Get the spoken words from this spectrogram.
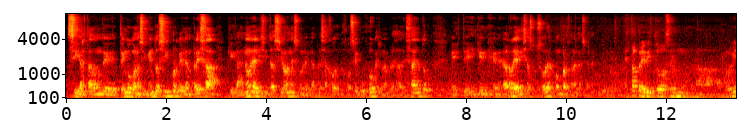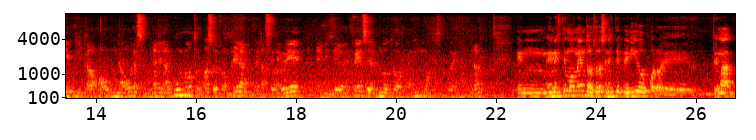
Sí, hasta donde tengo conocimiento, sí, porque la empresa que ganó la licitación es la empresa José Cujó, que es una empresa de Salto, este, y que en general realiza sus obras con personal nacional. ¿Está previsto hacer una réplica o una obra similar en algún otro paso de frontera entre la CNB, el Ministerio de Defensa y algún otro organismo que se puede encontrar? En, en, este momento, nosotros en este periodo, por eh, tema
